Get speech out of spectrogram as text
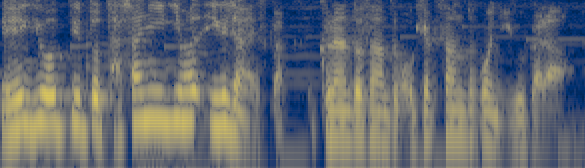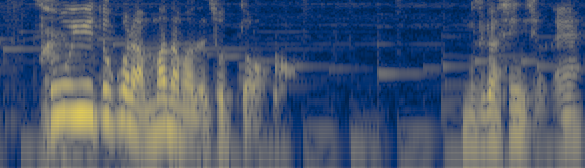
営業っていうと他社に行きま、行くじゃないですか。クライアントさんとかお客さんのところに行くから、そういうところはまだまだちょっと難しいんでしょうね。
